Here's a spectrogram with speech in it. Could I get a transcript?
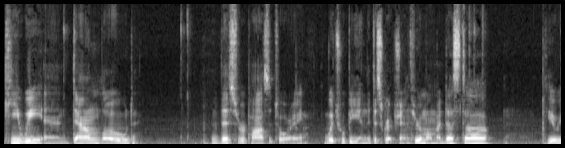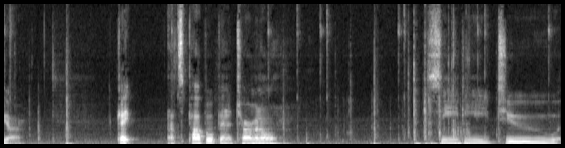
Kiwi and download this repository, which will be in the description. Through them on my desktop. Here we are. Okay, let's pop open a terminal. cd to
